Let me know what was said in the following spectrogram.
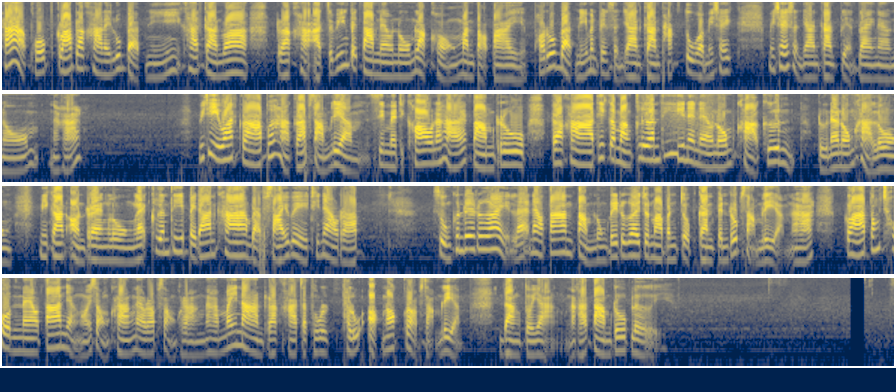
ถ้าหากพบกราฟราคาในรูปแบบนี้คาดการว่า ราคาอาจจะวิ่งไปตามแนวโน้มหลักของมันต่อไป เพราะรูปแบบนี้มันเป็นสัญญาณการพักตัวไม่ใช่ไม่ใช่สัญญาณการเปลี่ยนแปลงแนวโน้มนะคะ วิธีวาดกราฟเพื่อหากราฟสามเหลี่ยม symmetrical นะคะ ตามรูป ราคาที่กำลังเคลื่อนที่ในแนวโน้มขาขึ้น หรือแนวโน้มขาลง มีการอ่อนแรงลงและเคลื่อนที่ไปด้านข้างแบบไซด์เวย์ที่แนวรับ สูงขึ้นเรื่อยๆ และแนวต้านต่ำลงเรื่อยๆ จนมาบรรจบกันเป็นรูปสามเหลี่ยมนะคะ กราฟต้องชนแนวต้านอย่างน้อย 2 ครั้ง แนวรับ 2 ครั้งนะคะ ไม่นานราคาจะทะลุออกนอกกรอบสามเหลี่ยม ดังตัวอย่างนะคะ ตามรูปเลย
